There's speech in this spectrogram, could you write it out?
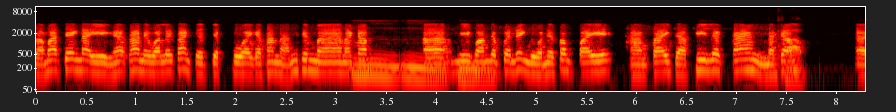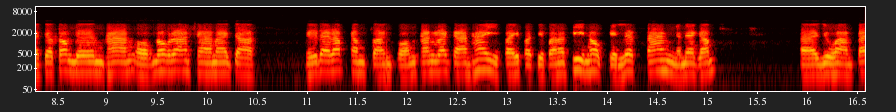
สามารถแจ้งได้เองนะถ้าในวันเลือกตั้งเกิดเจ็บป่วยกระทันหันขึ้นมานะครับอืมอือ่ามีความจำเป็นเร่งด่วนเนี่ยต้องไปห่างไกลจากที่เลือกตั้งนะคครัรับบอ่าจะต้องเดินทางออกนอกราชอาณาจักร หรือได้รับคำสั่งของทางราชการให้ไปปฏิบัติหน้าที่นอกเขตเลือกตั้งนะครับอ่าอยู่ห่างไกล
